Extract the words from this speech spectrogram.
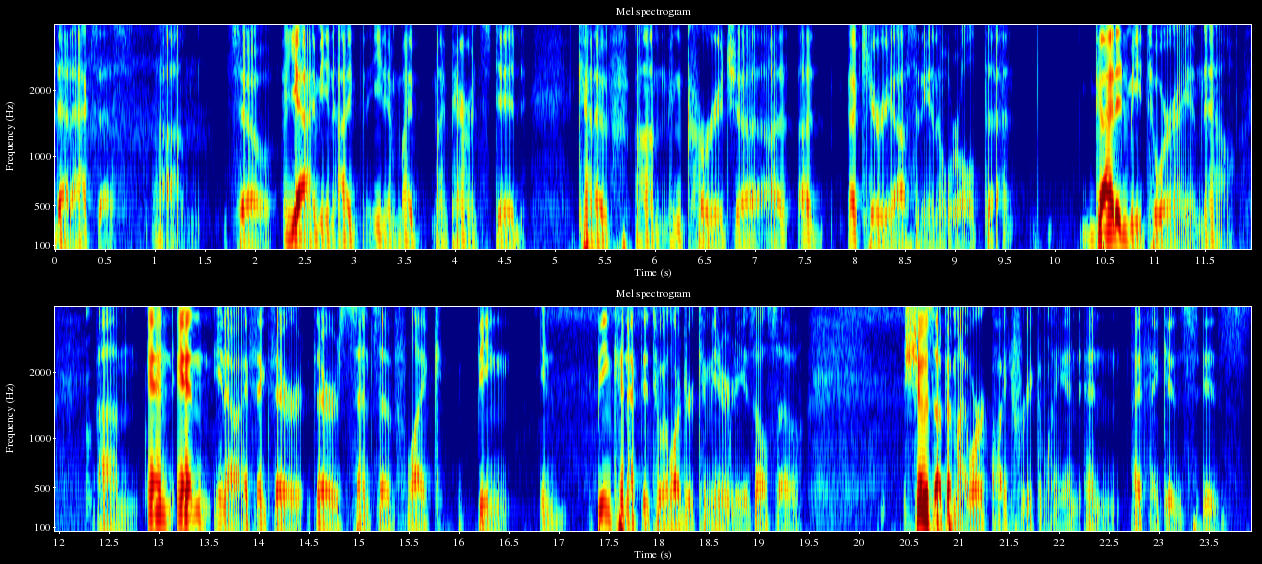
that access. Um, so yeah, I mean, I you know my my parents did kind of um, encourage a, a a a curiosity in the world that guided me to where I am now. Um, and and you know, I think their their sense of like being in being connected to a larger community is also shows up in my work quite frequently, and and I think is is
